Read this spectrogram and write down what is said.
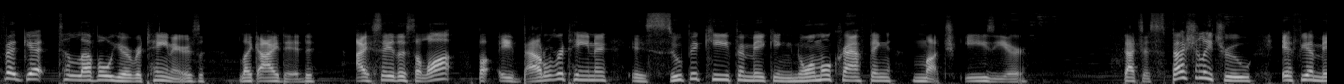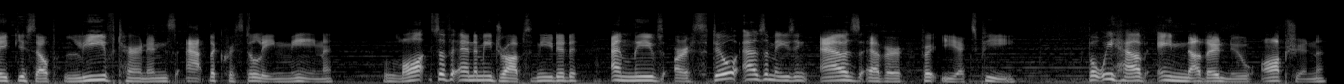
forget to level your retainers, like I did. I say this a lot, but a battle retainer is super key for making normal crafting much easier. That's especially true if you make yourself leave turn-ins at the crystalline mean. Lots of enemy drops needed, and leaves are still as amazing as ever for EXP. But we have another new option.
